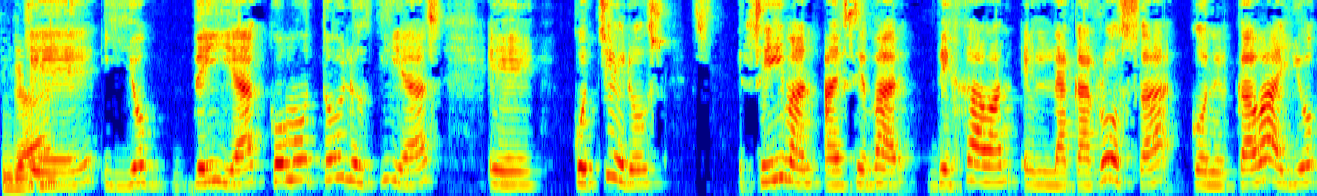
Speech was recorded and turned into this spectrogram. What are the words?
que, y yo veía cómo todos los días eh, cocheros se iban a ese bar, dejaban en la carroza con el caballo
